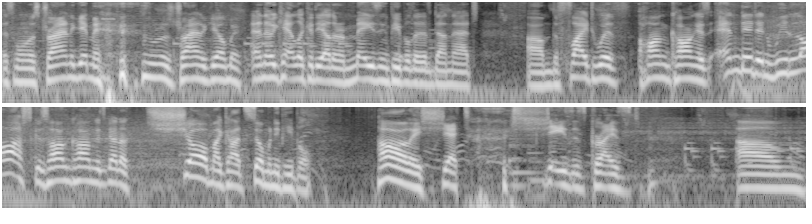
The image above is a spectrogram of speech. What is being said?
This one was trying to get me. this one was trying to kill me. And then we can't look at the other amazing people that have done that. Um, the fight with Hong Kong has ended and we lost because Hong Kong has got a show. Oh my god, so many people. Holy shit. Jesus Christ. Um,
